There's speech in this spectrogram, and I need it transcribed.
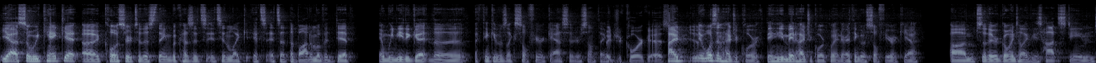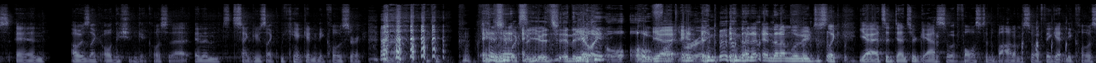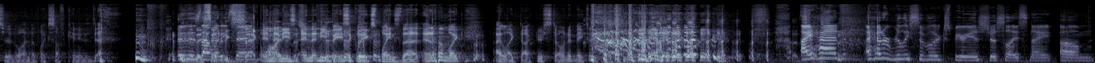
Yeah, so we can't get uh closer to this thing because it's it's in like it's it's at the bottom of a dip and we need to get the I think it was like sulfuric acid or something. Hydrochloric acid. Hy- yep. It wasn't hydrochloric. Then he made hydrochloric later. I think it was sulfuric, yeah. Um so they were going to like these hot steams and I was like, "Oh, they shouldn't get close to that." And then Senku's like, "We can't get any closer." And she looks at you and, and then Yeah. you're like, oh, oh, yeah, fuck, you're and, right. and, and then and then I'm literally just like, yeah, it's a denser gas, so it falls to the bottom. So if they get any closer, they'll end up like suffocating to death. And then is that what he said? exact And then he's the and then he basically explains that, and I'm like, I like Doctor Stone. It makes me. That's I had I had a really similar experience just last night. Um,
